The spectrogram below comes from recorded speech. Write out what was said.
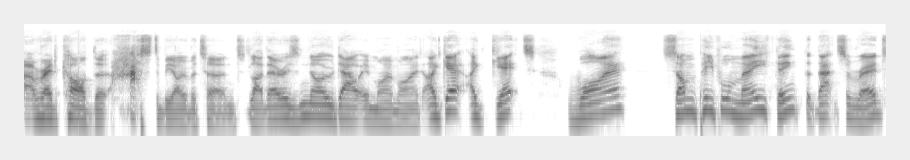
a red card that has to be overturned. Like there is no doubt in my mind. I get, I get why some people may think that that's a red,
